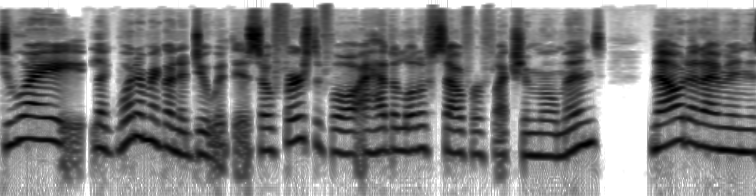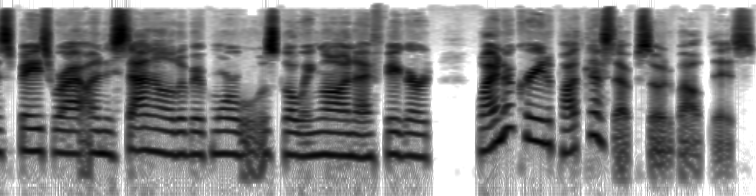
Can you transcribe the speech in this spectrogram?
do I, like, what am I going to do with this? So, first of all, I had a lot of self reflection moments. Now that I'm in a space where I understand a little bit more what was going on, I figured, why not create a podcast episode about this?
